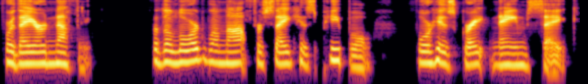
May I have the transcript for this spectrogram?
for they are nothing. For the Lord will not forsake his people for his great name's sake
